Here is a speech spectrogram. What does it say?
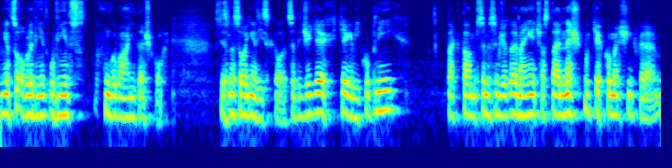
něco ovlivnit uvnitř fungování té školy. S tím jsme se hodně získali. Co se týče těch, těch výkupných, tak tam si myslím, že to je méně časté než u těch komerčních firm,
